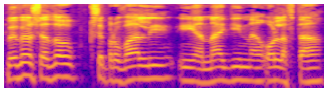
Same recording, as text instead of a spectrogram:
Βεβαίως εδώ ξεπροβάλλει η ανάγκη να όλα αυτά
